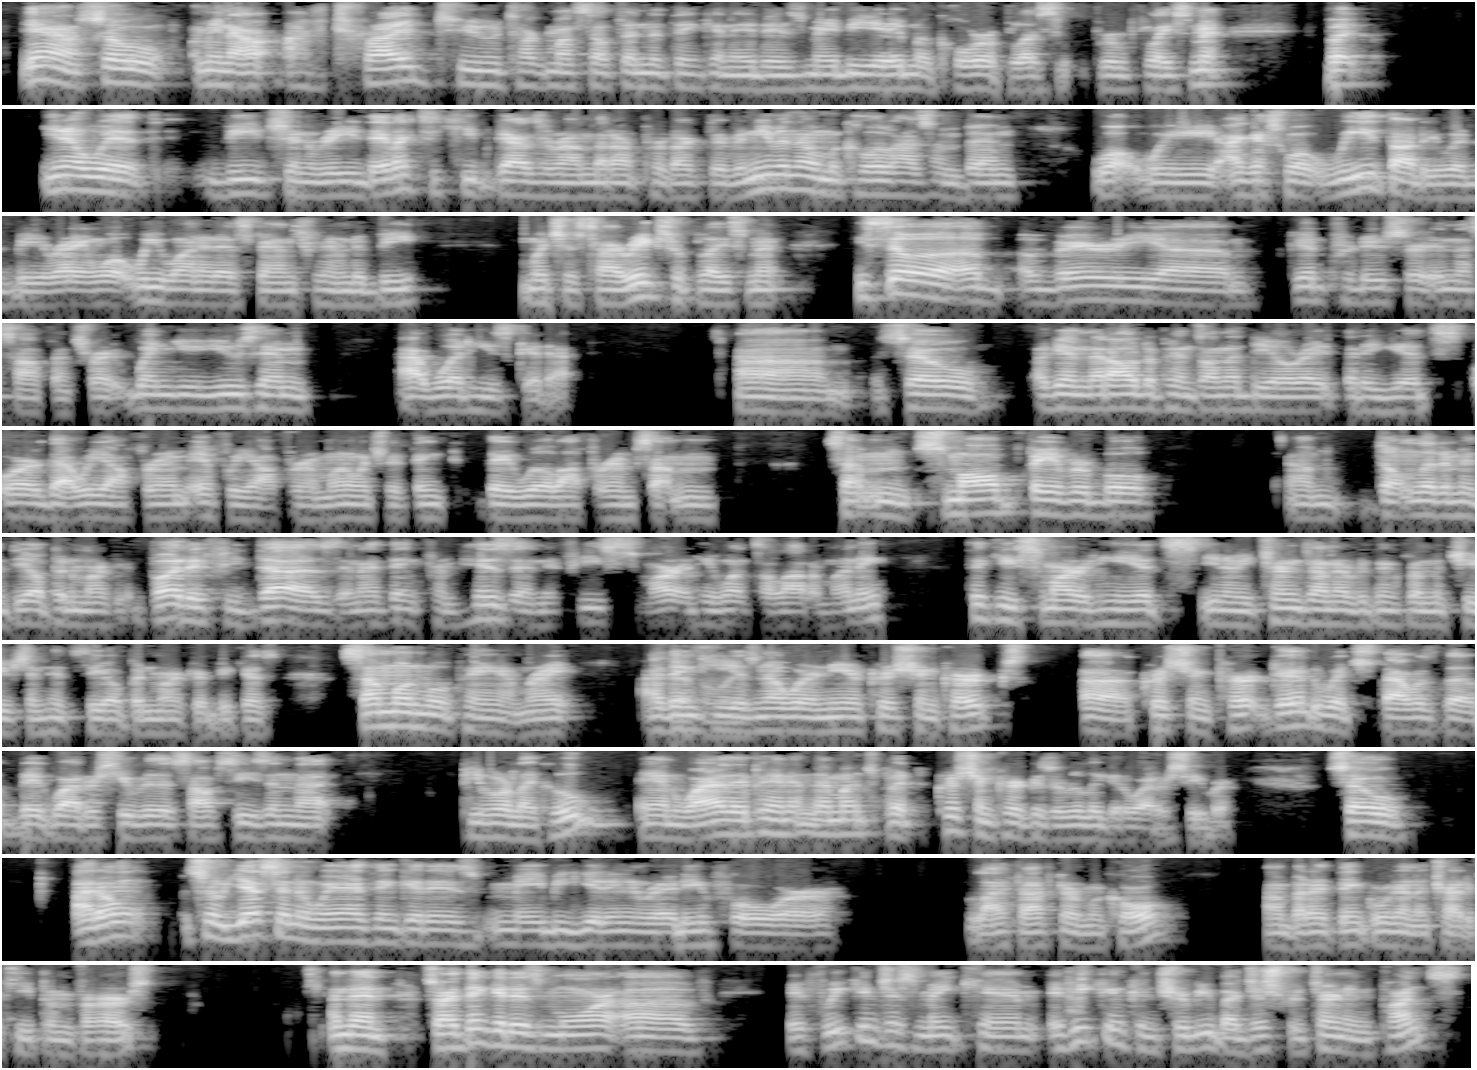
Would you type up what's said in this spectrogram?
Yeah, so I mean, I, have tried to talk myself into thinking it is maybe a Mecole replacement, but you know, with Veach and Reid, they like to keep guys around that are productive. And even though Mecole hasn't been what we, I guess, what we thought he would be, right, and what we wanted as fans for him to be, which is Tyreek's replacement, he's still a, a very uh, good producer in this offense, right? When you use him at what he's good at. Um, so again, that all depends on the deal rate that he gets or that we offer him if we offer him one, which I think they will offer him something something small, favorable. Um, don't let him hit the open market. But if he does, and I think from his end, if he's smart and he wants a lot of money, I think he's smart and he hits, you know, he turns down everything from the Chiefs and hits the open market because someone will pay him, right? I think Definitely. he is nowhere near Christian Kirk's uh Christian Kirk good, which that was the big wide receiver this offseason that people are like, who and why are they paying him that much? But Christian Kirk is a really good wide receiver. So I don't so yes, in a way I think it is maybe getting ready for life after Mecole. Um, but I think we're gonna try to keep him first. And then so I think it is more of if we can just make him if he can contribute by just returning punts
